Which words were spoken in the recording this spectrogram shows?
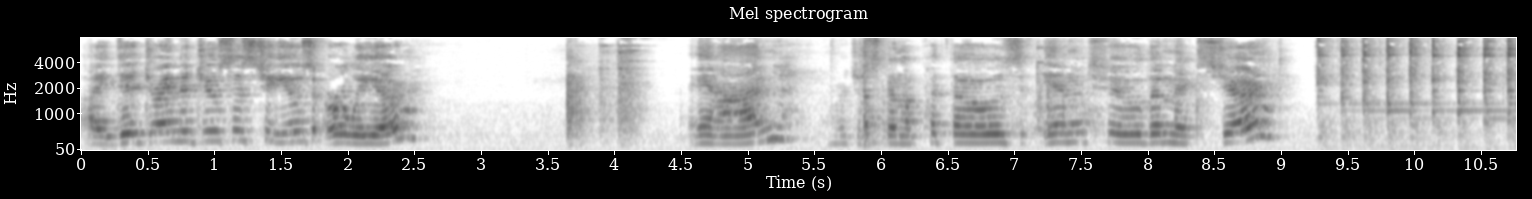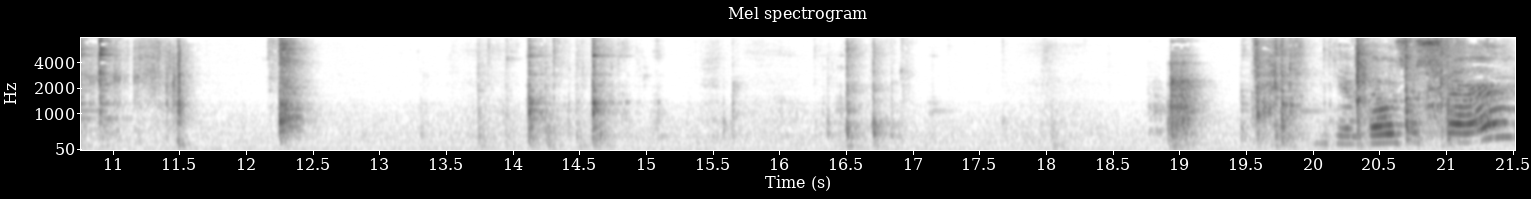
I did drain the juices to use earlier. And we're just gonna put those into the mixture. Give those a stir.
